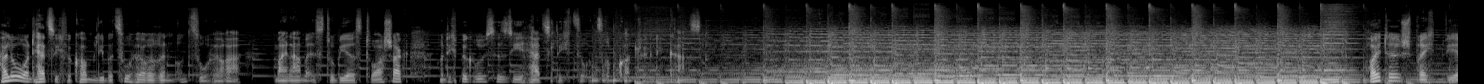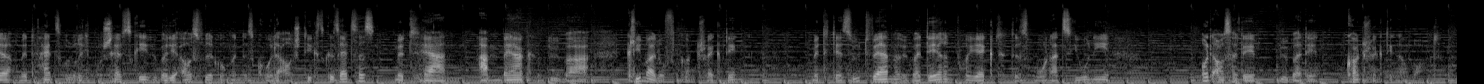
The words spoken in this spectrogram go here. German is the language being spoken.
Hallo und herzlich willkommen, liebe Zuhörerinnen und Zuhörer. Mein Name ist Tobias Dworschak und ich begrüße Sie herzlich zu unserem Contracting Cast. Heute sprechen wir mit Heinz-Ulrich Bruschewski über die Auswirkungen des Kohleausstiegsgesetzes, mit Herrn Amberg über Klimaluftcontracting, mit der Südwärme über deren Projekt des Monats Juni und außerdem über den Contracting Award.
